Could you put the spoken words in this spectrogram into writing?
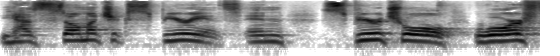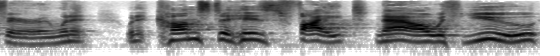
he has so much experience in spiritual warfare. And when it when it comes to his fight now with you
